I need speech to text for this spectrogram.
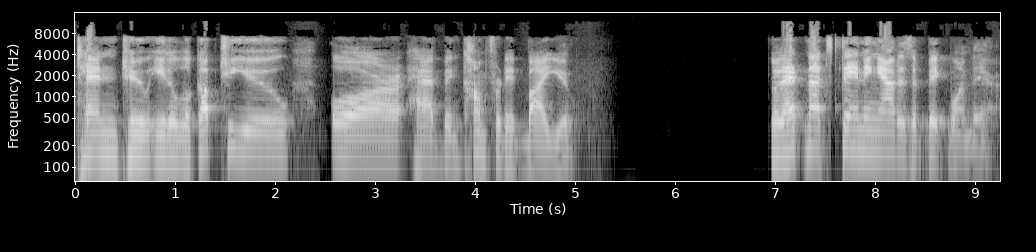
tend to either look up to you or have been comforted by you. So that's not standing out as a big one there.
